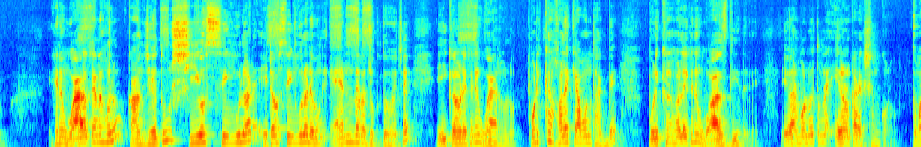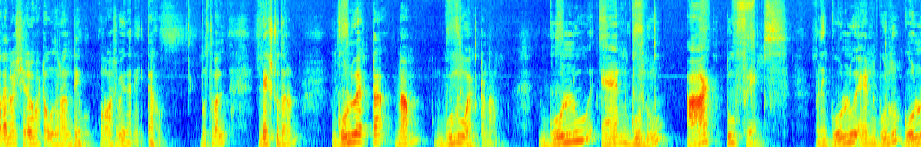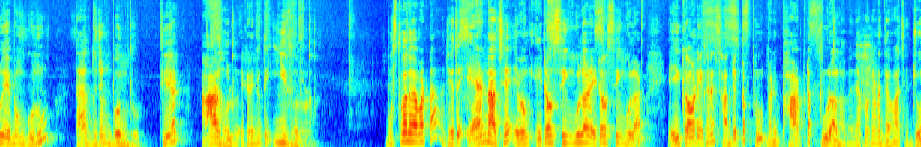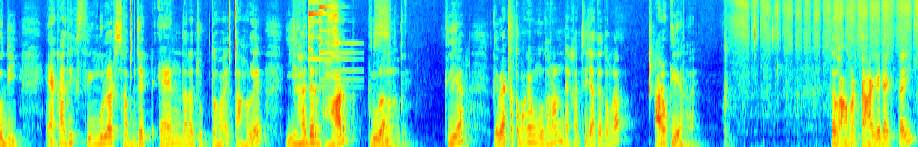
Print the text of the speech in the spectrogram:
এখানে ওয়ার কেন হলো? কারণ যেহেতু সিও সিঙ্গুলার এটাও সিঙ্গুলার এবং অ্যান দ্বারা যুক্ত হয়েছে, এই কারণে এখানে ওয়্যার হলো। পরীক্ষার হলে কেমন থাকবে? পরীক্ষার হলে এখানে ওয়াজ দিয়ে দেবে। এবার বলবে তোমরা এরর কারেকশন করো। তোমাদের আমি সেরকম একটা উদাহরণ দেবো, কোনো অসুবিধা নেই। দেখো। বুঝতে পারলে? নেক্সট উদাহরণ। গোলু একটা নাম, গুনু একটা নাম। Golu and Gunu are two friends মানে গোলু অ্যান্ড গুনু, গোলু এবং গুনু, তারা দুজন বন্ধু। ক্লিয়ার আর হলো। এখানে কিন্তু ইজ হলো না। বুঝতে পারলে ব্যাপারটা? যেহেতু অ্যান্ড আছে এবং এটাও সিঙ্গুলার এটাও সিঙ্গুলার এই কারণে এখানে সাবজেক্টটা মানে ভার্বটা প্লুরাল হবে। দেখো এখানে দেওয়া আছে। যদি একাধিক সিঙ্গুলার সাবজেক্ট অ্যান্ড দ্বারা যুক্ত হয়, তাহলে ইহাদের ভার্ব প্লুরাল হবে। ক্লিয়ার এবার একটা তোমাকে আমি উদাহরণ দেখাচ্ছি যাতে তোমরা আরও ক্লিয়ার হয়। দেখো, আমার টার্গেট একটাই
